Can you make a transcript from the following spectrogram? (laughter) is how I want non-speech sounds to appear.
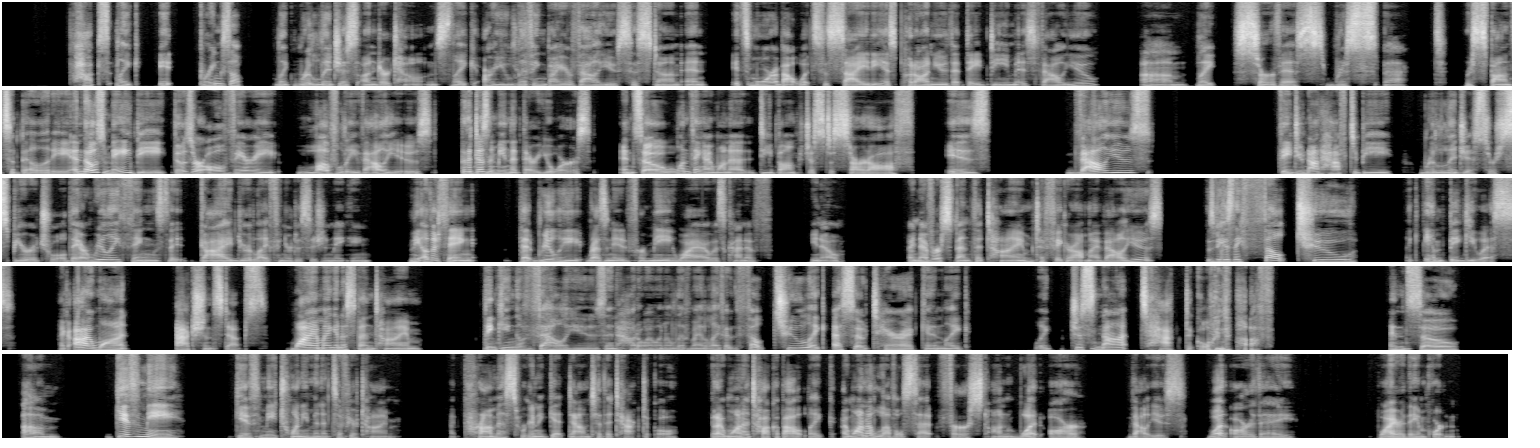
pops like it brings up like religious undertones. Like, are you living by your value system? And it's more about what society has put on you that they deem as value, um, like service, respect, responsibility. And those may be, those are all very lovely values, but it doesn't mean that they're yours. And so, one thing I want to debunk just to start off is values, they do not have to be religious or spiritual. They are really things that guide your life and your decision making. And the other thing that really resonated for me, why I was kind of, you know, I never spent the time to figure out my values was because they felt too like ambiguous. Like I want action steps. Why am I going to spend time thinking of values and how do I want to live my life. It felt too like esoteric and like like just not tactical (laughs) enough. And so um give me give me 20 minutes of your time. I promise we're going to get down to the tactical. But I want to talk about like I want to level set first on what are values? What are they? Why are they important?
